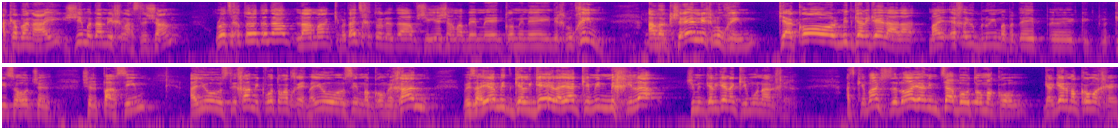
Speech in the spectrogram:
הכוונה היא שאם אדם נכנס לשם, הוא לא צריך לטול את ידיו. למה? כי מתי צריך לטול את ידיו? שיש שם באמת כל מיני לכלוכים. אבל כשאין לכלוכים, כי הכל מתגלגל הלאה, מה, איך היו בנויים הבתי אה, כיסאות של, של פרסים? היו, סליחה, מכבוד תורתכם, היו עושים מקום אחד, וזה היה מתגלגל, היה כמין מחילה שמתגלגל לכיוון האחר. אז כיוון שזה לא היה נמצא באותו מקום, גלגל למקום אחר,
